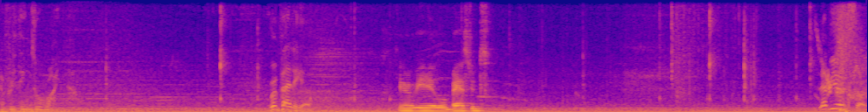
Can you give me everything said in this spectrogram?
Everything's all right now. Revelio. Get over here, little bastards. Levioso!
